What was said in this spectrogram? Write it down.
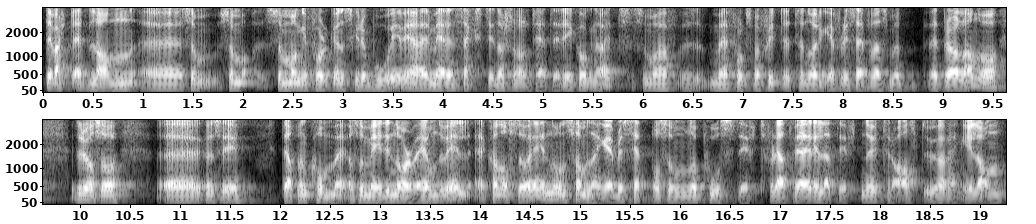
det vært et land eh, som, som, som, mange folk ønsker å bo i. Vi har mer enn 60 nasjonaliteter i Cognite, har, med folk som har flyttet til Norge for de ser på det som et, et bra land. Og jeg tror også eh, kan du si, det at man kommer, altså Made in Norway, om du vil, kan også i noen sammenhenger bli sett på som noe positivt, fordi at vi er relativt nøytralt, uavhengig land.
